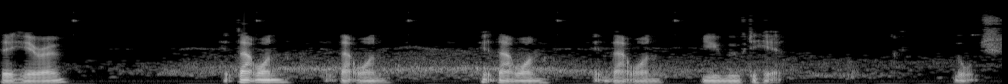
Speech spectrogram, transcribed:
their hero. Hit that one, hit that one, hit that one, hit that one. You move to here. Launch.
